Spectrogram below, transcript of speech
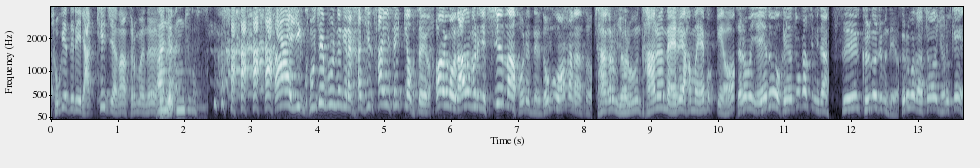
조개들이 약해지잖아. 그러면은 아니 네? 안 죽었어. 아 이 구제 불능이랑 같이 살 새끼 없어요. 아이고 나는 그렇게 쉬운 나와 버렸네. 너무 화가 나서. 자 그럼 여러분 다른 애를 한번 해볼게요. 자 여러분 얘도 그냥 똑같습니다. 쓱 긁어주면 돼요. 그러고 나서 이렇게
